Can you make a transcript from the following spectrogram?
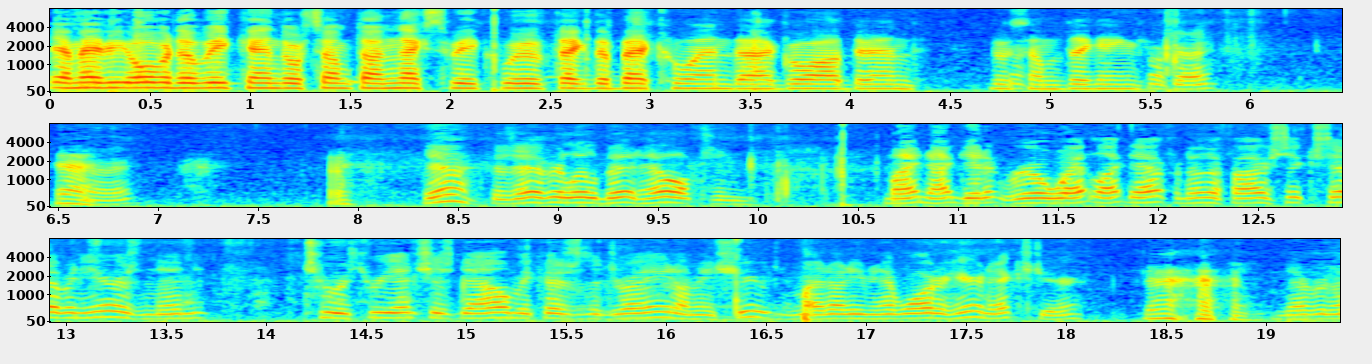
yeah, maybe over the weekend or sometime next week, we'll take the backhoe and uh, go out there and do some digging. Okay. Yeah. All right. Okay. Yeah, because every little bit helps, and might not get it real wet like that for another five, six, seven years, and then two or three inches down because of the drain. I mean, shoot, you might not even have water here next year. Yeah. Never know.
